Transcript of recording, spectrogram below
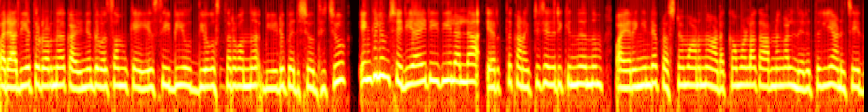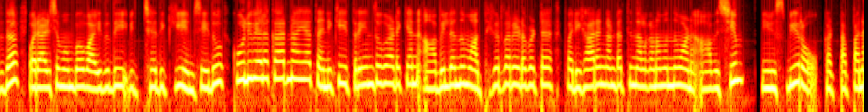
പരാതിയെ തുടർന്ന് കഴിഞ്ഞ ദിവസം കെ എസ് സി ബി ഉദ്യോഗസ്ഥർ വന്ന് വീട് പരിശോധിച്ചു. എങ്കിലും ശരിയായ രീതിയിലല്ല എർത്ത് കണക്ട് ചെയ്തിരിക്കുന്നതെന്നും വയറിംഗിന്റെ പ്രശ്നമാണെന്ന് അടക്കമുള്ള കാരണങ്ങൾ നിരത്തുകയാണ് ചെയ്തത്. ഒരാഴ്ച മുമ്പ് വൈദ്യുതി വിച്ഛേദിക്കുകയും ചെയ്തു. കൂലിവേലക്കാരനായ തനിക്ക് ഇത്രയും തുക അടയ്ക്കാൻ ആവില്ലെന്നും അധികൃതർ ഇടപെട്ട് പരിഹാരം കണ്ടെത്തി നൽകണമെന്നുമാണ് ആവശ്യം. News bureau Kattappana.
